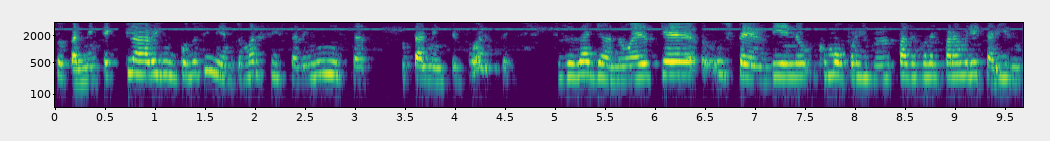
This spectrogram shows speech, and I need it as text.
totalmente claros y un conocimiento marxista, leninista totalmente fuerte. Entonces allá no es que usted viene, como por ejemplo pasa con el paramilitarismo,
